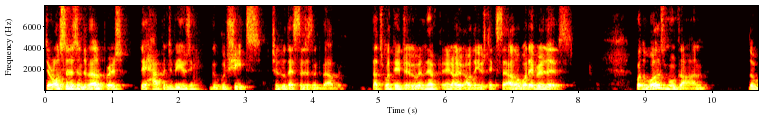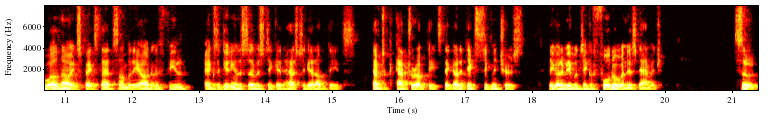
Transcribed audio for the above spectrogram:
They're all citizen developers. They happen to be using Google Sheets to do their citizen development. That's what they do, and they have, you know, or they used Excel whatever it is. But the world's moved on. The world now expects that somebody out in the field executing the service ticket has to get updates. They have to capture updates. They got to take signatures. They got to be able to take a photo when there's damage. So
